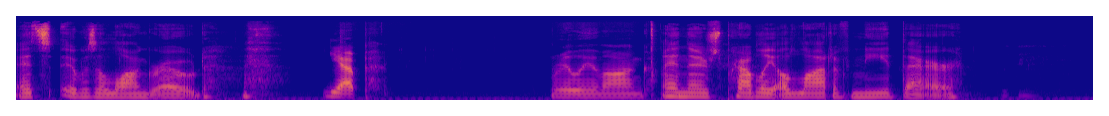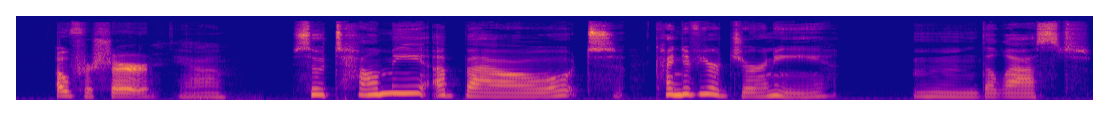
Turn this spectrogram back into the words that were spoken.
it's it was a long road, yep, really long. and there's probably a lot of need there. Oh, for sure. Yeah. So tell me about kind of your journey, mm, the last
